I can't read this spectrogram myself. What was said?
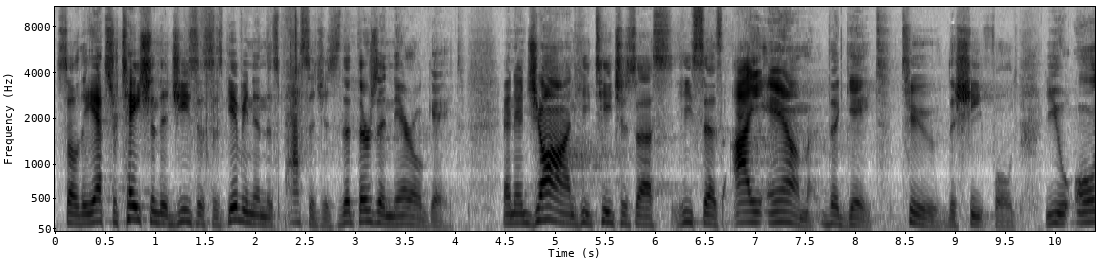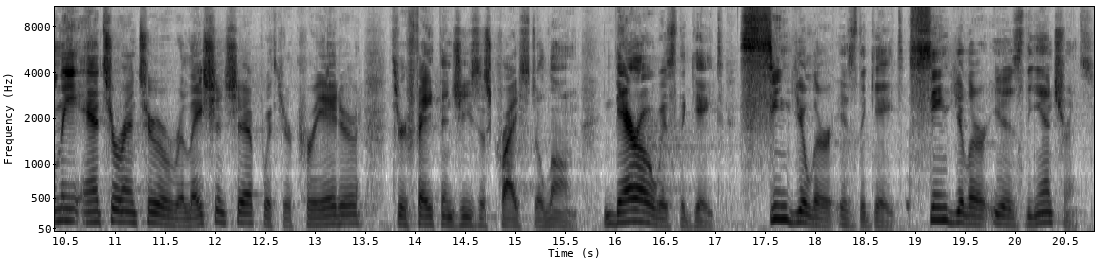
So, the exhortation that Jesus is giving in this passage is that there's a narrow gate. And in John, he teaches us, he says, I am the gate to the sheepfold. You only enter into a relationship with your Creator through faith in Jesus Christ alone. Narrow is the gate, singular is the gate, singular is the entrance.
